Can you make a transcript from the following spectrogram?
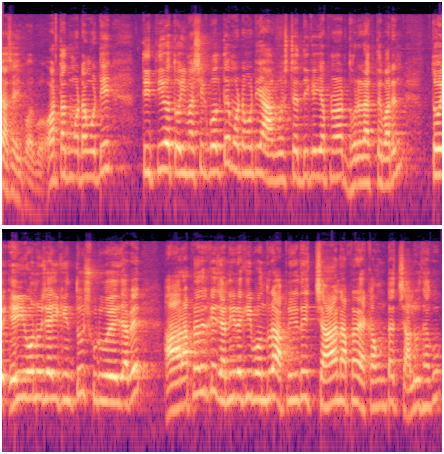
যাচাই পর্ব। অর্থাৎ মোটামুটি তৃতীয় ত্রৈমাসিক বলতে মোটামুটি আগস্টের দিকেই আপনারা ধরে রাখতে পারেন। তো এই অনুযায়ী কিন্তু শুরু হয়ে যাবে। আর আপনাদেরকে জানিয়ে রাখি বন্ধুরা, আপনি যদি চান আপনার অ্যাকাউন্টটা চালু থাকুক,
